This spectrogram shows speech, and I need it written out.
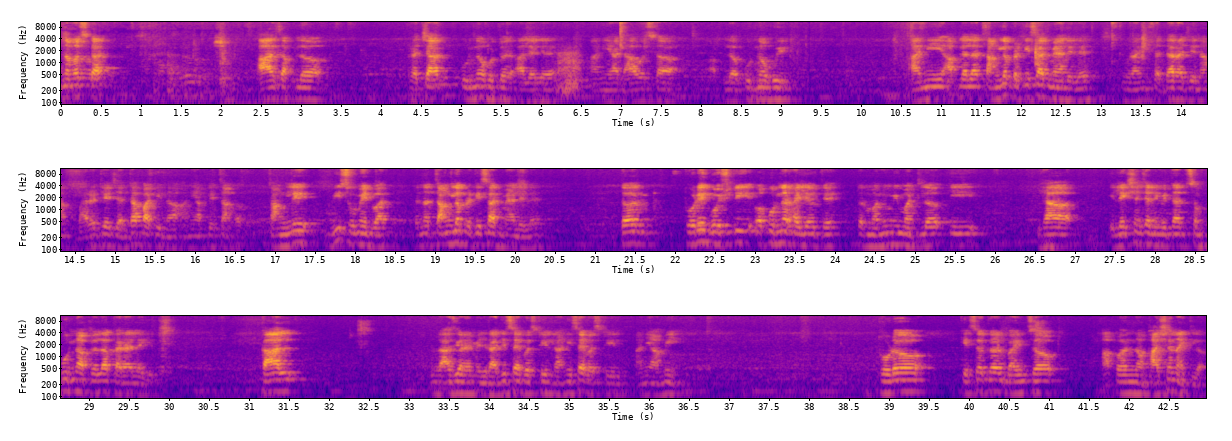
नमस्कार. आज आपलं प्रचार पूर्ण होत आलेले आहे आणि ह्या दहा वाजता आपलं पूर्ण होईल. आणि आपल्याला चांगलं प्रतिसाद मिळालेलं आहे. आणि श्रद्धाराजेंना भारतीय जनता पार्टीनं आणि आपले चा चांगले वीस उमेदवार त्यांना चांगलं प्रतिसाद मिळालेलं आहे. तर थोडे गोष्टी अपूर्ण राहिले होते. तर म्हणून मी म्हटलं की ह्या इलेक्शनच्या निमित्तानं संपूर्ण आपल्याला करायला येईल. काल राजघराणे म्हणजे राजेसाहेब असतील राणीसाहेब असतील आणि आम्ही थोडं केसरकर बाईंचं आपण भाषण ऐकलं.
